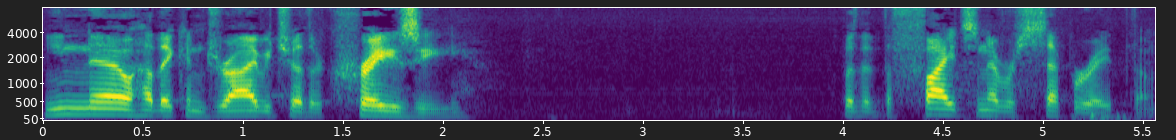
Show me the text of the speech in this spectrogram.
You know how they can drive each other crazy, but that the fights never separate them.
